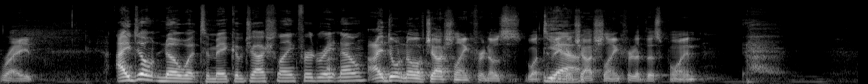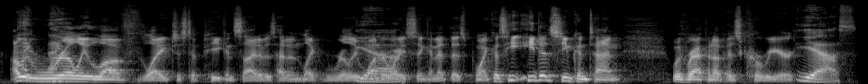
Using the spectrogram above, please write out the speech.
right. I don't know what to make of Josh Langford right now. I don't know if Josh Langford knows what to Yeah. make of Josh Langford at this point. I would really love like just a peek inside of his head and like really wonder Yeah. what he's thinking at this point because he he did seem content with wrapping up his career. Yes,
